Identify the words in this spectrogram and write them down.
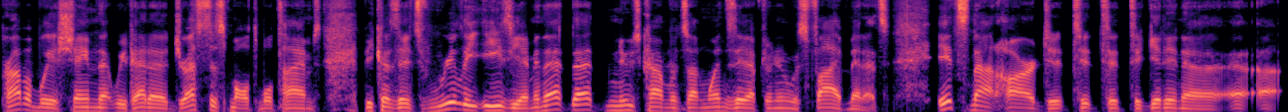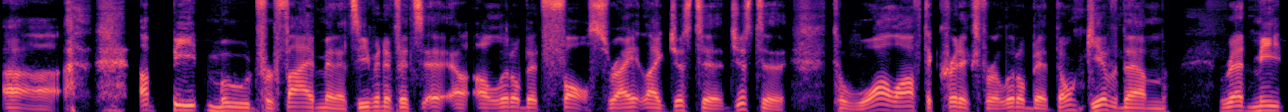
probably a shame that we've had to address this multiple times because it's really easy. I mean, that that news conference on Wednesday afternoon was five minutes. It's not hard to to to, to get in a, a, a, upbeat mood for five minutes, even if it's a, a little bit false, right? Like just to just to to wall off the critics for a little bit. Don't give them red meat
